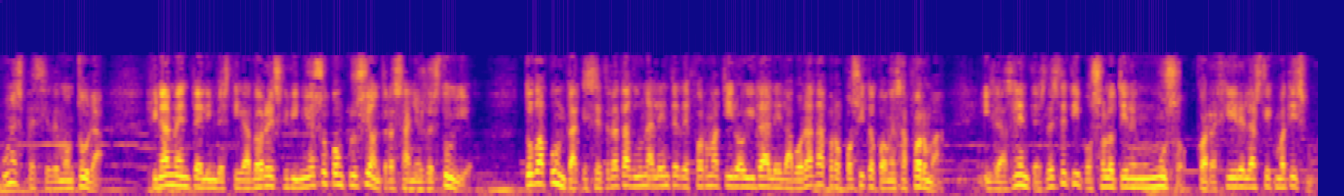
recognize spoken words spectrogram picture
una especie de montura. Finalmente el investigador esgrimió su conclusión tras años de estudio. Todo apunta a que se trata de una lente de forma tiroidal elaborada a propósito con esa forma, y las lentes de este tipo solo tienen un uso, corregir el astigmatismo.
